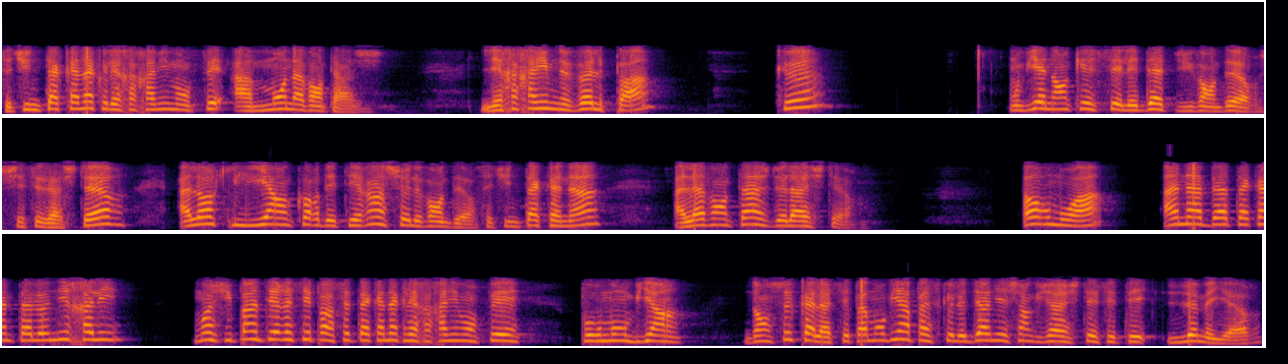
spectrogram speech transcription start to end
c'est une takana que les Chachamim ont fait à mon avantage. Les Chachamim ne veulent pas que on vienne encaisser les dettes du vendeur chez ses acheteurs alors qu'il y a encore des terrains chez le vendeur. C'est une takana à l'avantage de l'acheteur. Or moi, Anabeatakantaloni Khali, moi je suis pas intéressé par cette takana que les Chachanim ont fait pour mon bien. Dans ce cas-là, c'est pas mon bien parce que le dernier champ que j'ai acheté c'était le meilleur.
